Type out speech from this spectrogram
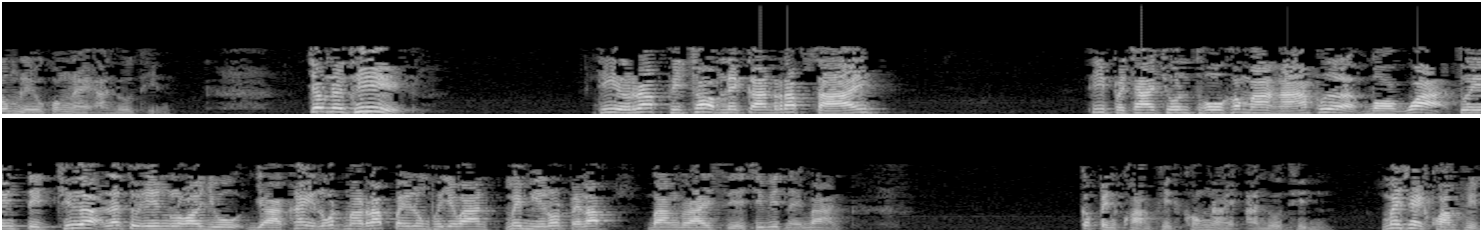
ล้มเหลวของนายอนุทิน เจ้าหน้าที่ที่รับผิดชอบในการรับสาย ที่ประชาชนโทรเข้ามาหาเพื่อบอกว่าตัวเองติดเชื้อและตัวเองรออยู่ อยากให้รถมารับไปโรงพยาบาล ไม่มีรถไปรับบางรายเสียชีวิตในบ้าน ก็เป็นความผิดของนายอนุทิน ไม่ใช่ความผิด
